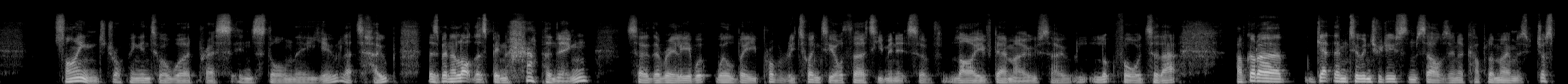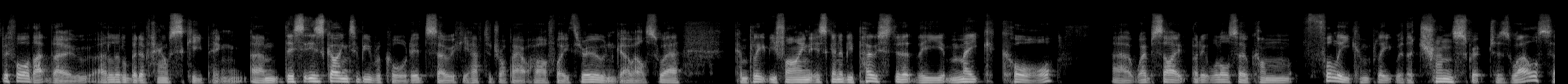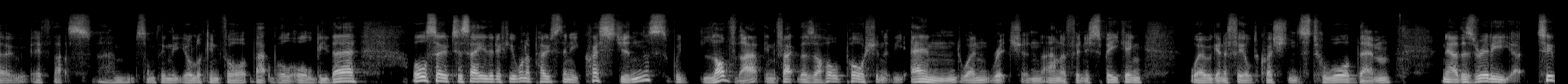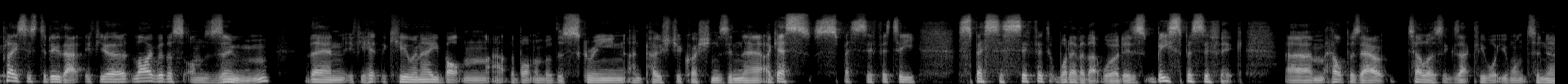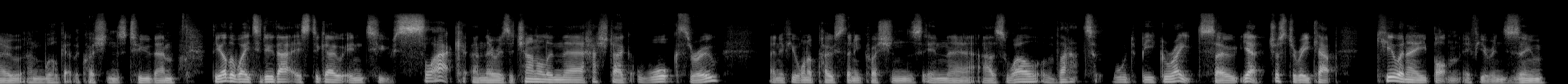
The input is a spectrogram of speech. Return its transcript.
find dropping into a WordPress install near you. Let's hope. There's been a lot that's been happening. So there really will be probably 20 or 30 minutes of live demo. So look forward to that. I've got to get them to introduce themselves in a couple of moments. Just before that, though, a little bit of housekeeping. Um, this is going to be recorded. So if you have to drop out halfway through and go elsewhere, completely fine. It's going to be posted at the Make Core uh, website, but it will also come fully complete with a transcript as well. So if that's um, something that you're looking for, that will all be there. Also to say that if you want to post any questions, we'd love that. In fact, there's a whole portion at the end when Rich and Anna finish speaking, where we're going to field questions toward them. Now, there's really uh, two places to do that. If you're live with us on Zoom, then if you hit the Q&A button at the bottom of the screen and post your questions in there, I guess specificity, specific, whatever that word is, be specific, um, help us out, tell us exactly what you want to know and we'll get the questions to them. The other way to do that is to go into Slack and there is a channel in there, hashtag walkthrough. And if you want to post any questions in there as well, that would be great. So yeah, just to recap, Q&A button if you're in Zoom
